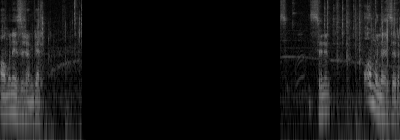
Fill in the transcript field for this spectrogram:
Amına ezeceğim gel. Senin amına ezerim.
